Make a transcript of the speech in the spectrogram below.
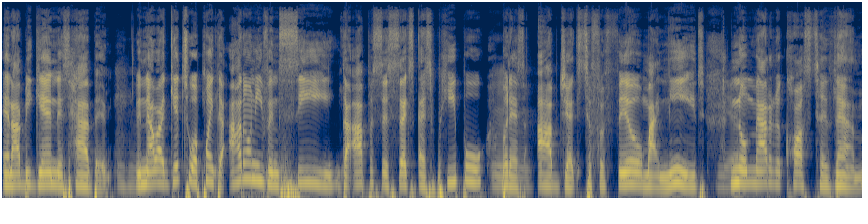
and I began this habit. Mm-hmm. And now I get to a point that I don't even see the opposite sex as people, but as objects to fulfill my needs, Mm-hmm. Yeah. Mm-hmm. no matter the cost to them.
